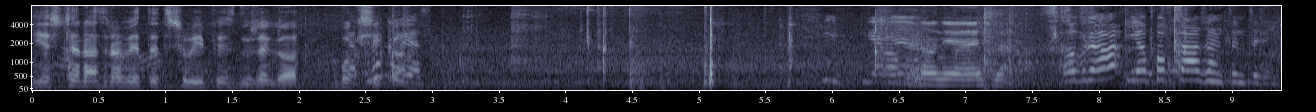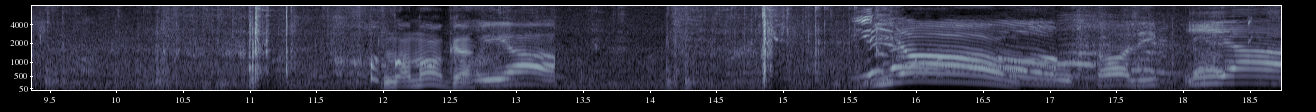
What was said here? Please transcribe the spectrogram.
Jeszcze raz robię te trzy whipy z dużego boksika. No nieźle. Dobra, ja powtarzam ten trik. Na nogę. O ja. Yo! Kolip. Ja.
